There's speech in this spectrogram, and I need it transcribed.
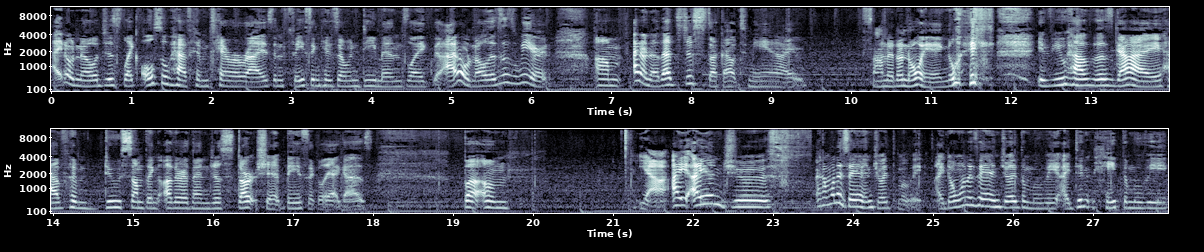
I don't know. Just like also have him terrorized and facing his own demons. Like I don't know. This is weird. Um, I don't know. That's just stuck out to me, and I sounded annoying. Like if you have this guy, have him do something other than just start shit. Basically, I guess. But um, yeah, I I enjoy I don't want to say I enjoyed the movie. I don't want to say I enjoyed the movie. I didn't hate the movie.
